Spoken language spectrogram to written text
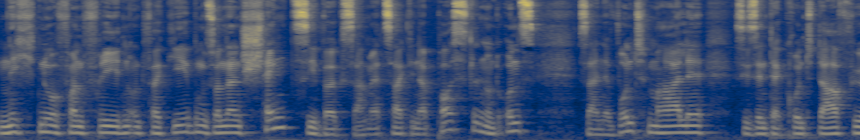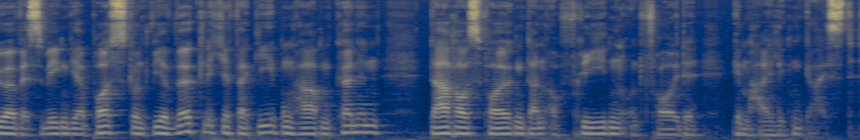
nicht nur von Frieden und Vergebung, sondern schenkt sie wirksam. Er zeigt den Aposteln und uns seine Wundmale. Sie sind der Grund dafür, weswegen die Apostel und wir wirkliche Vergebung haben können. Daraus folgen dann auch Frieden und Freude im Heiligen Geist.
